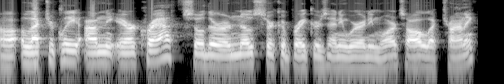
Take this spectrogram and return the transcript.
uh, electrically on the aircraft. So there are no circuit breakers anywhere anymore. It's all electronic.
